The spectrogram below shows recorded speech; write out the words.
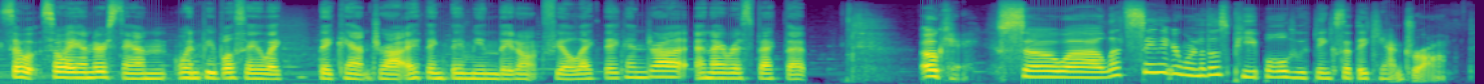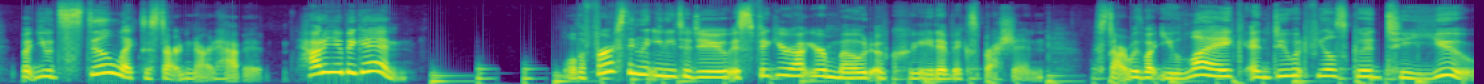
so so I understand when people say like they can't draw, I think they mean they don't feel like they can draw, and I respect that. Okay, so uh, let's say that you're one of those people who thinks that they can't draw, but you'd still like to start an art habit. How do you begin? Well, the first thing that you need to do is figure out your mode of creative expression. Start with what you like and do what feels good to you.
